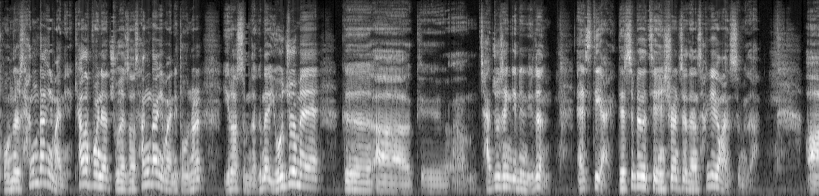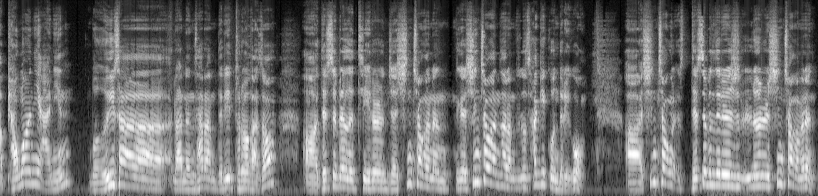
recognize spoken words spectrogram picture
돈을 상당히 많이 캘리포니아 주에서 상당히 많이 돈을 잃었습니다. 근데 요즘에 그, 아, 그 음, 자주 생기는 일은 SDI, Disability Insurance에 대한 사기가 많습니다. 어, 병원이 아닌 뭐 의사라는 사람들이 들어가서 어, disability를 이제 신청하는 그러니까 신청한 사람들도 사기꾼들이고 아, 신청을 disability를 신청하면은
